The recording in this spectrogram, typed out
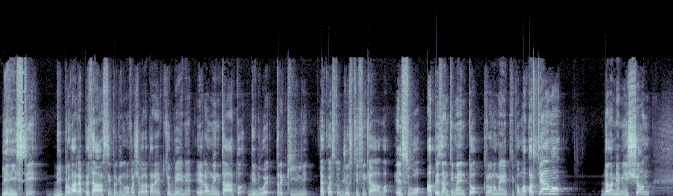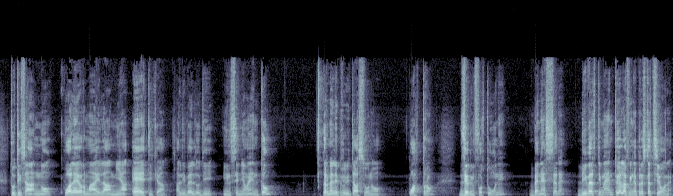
Gli dissi di provare a pesarsi, perché non lo faceva da parecchio, bene, era aumentato di 2-3 kg e questo giustificava il suo appesantimento cronometrico. Ma partiamo dalla mia mission. Tutti sanno qual è ormai la mia etica a livello di insegnamento. Per me le priorità sono 4, zero infortuni, benessere, divertimento e alla fine prestazione,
